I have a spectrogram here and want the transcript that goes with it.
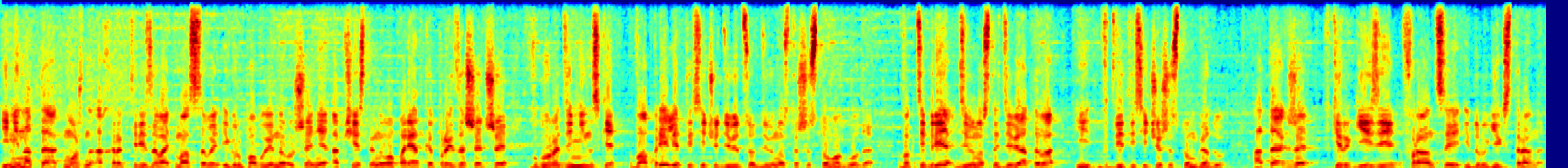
Именно так можно охарактеризовать массовые и групповые нарушения общественного порядка, произошедшие в городе Минске в апреле 1996 года, в октябре 1999 и в 2006 году, а также в Киргизии, Франции и других странах.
